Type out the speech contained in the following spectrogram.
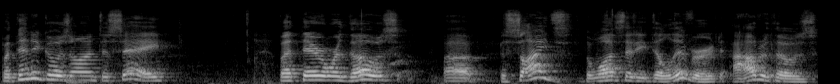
But then it goes on to say, but there were those, uh, besides the ones that he delivered out of those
